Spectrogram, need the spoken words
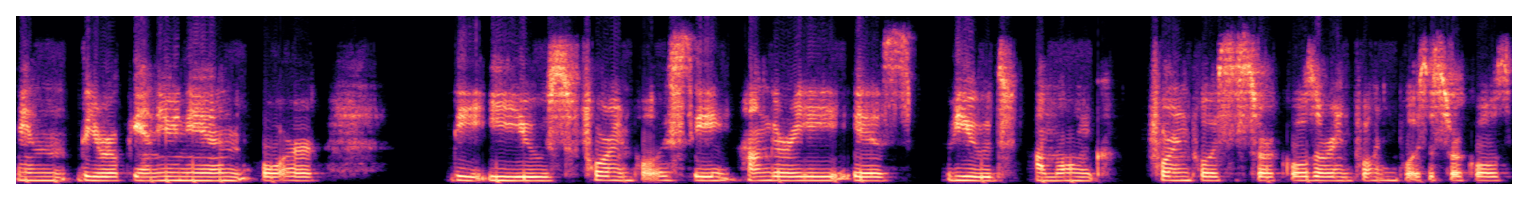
in the European Union or the EU's foreign policy, Hungary is viewed among foreign policy circles or in foreign policy circles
